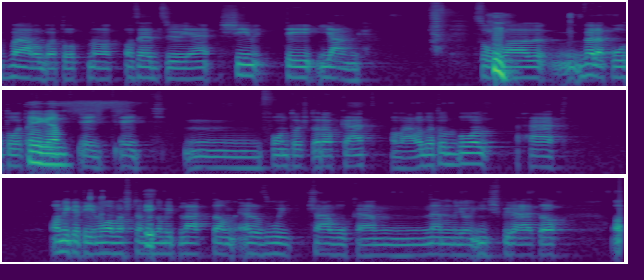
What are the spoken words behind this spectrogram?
válogatottnak az edzője, Shin Tae Yang. Szóval vele pótoltak Igen. egy, egy, egy mm, fontos darabkát a válogatottból, hát amiket én olvastam, meg amit láttam, ez az új csávókám nem nagyon inspirálta a,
